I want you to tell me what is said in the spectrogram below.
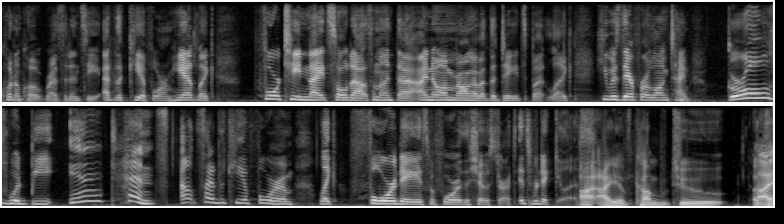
quote unquote residency at the Kia Forum. He had like 14 nights sold out, something like that. I know I'm wrong about the dates, but like he was there for a long time. Girls would be intense outside of the Kia Forum like four days before the show starts. It's ridiculous. I, I have come to a I,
